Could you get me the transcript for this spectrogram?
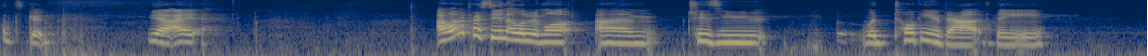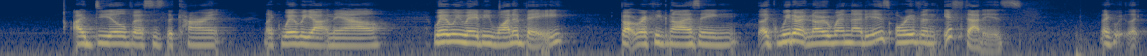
That's good. Yeah, I I want to press in a little bit more. Um, Chiz, you were talking about the ideal versus the current, like where we are now, where we maybe want to be, but recognizing like we don't know when that is or even if that is. Like like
